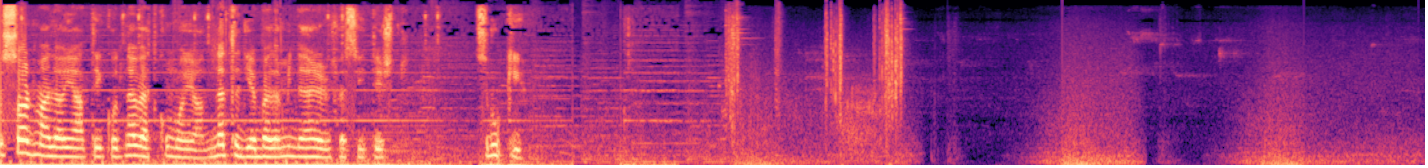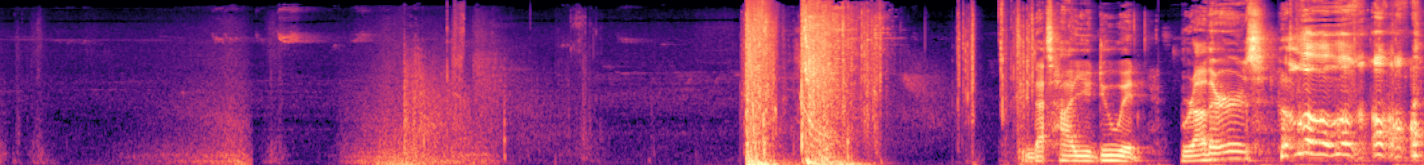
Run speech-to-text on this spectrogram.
szard már le a játékot, ne vedd komolyan, ne tegyél bele minden erőfeszítést. Ez. That's how you do it, brothers.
